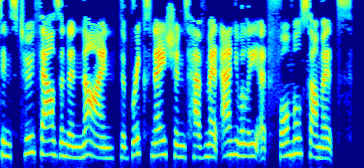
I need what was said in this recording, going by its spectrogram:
Since 2009, the BRICS nations have met annually at formal summits.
